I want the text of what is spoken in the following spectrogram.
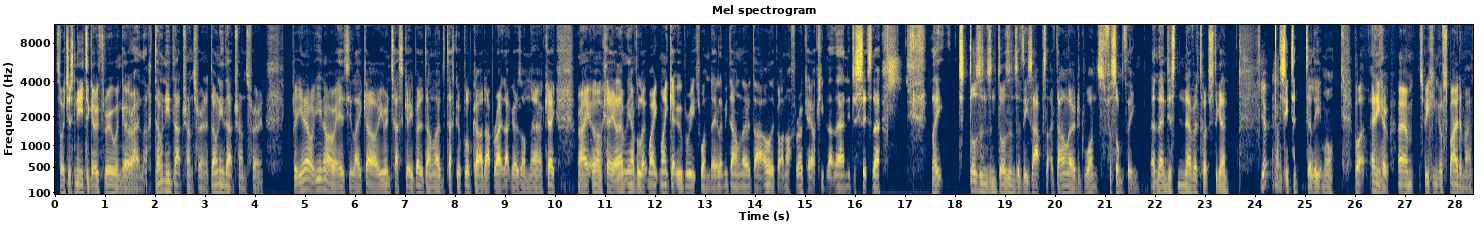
So I just need to go through and go right. Look, don't need that transferring. I don't need that transferring. But you know, you know how it is. You're like, oh, you're in Tesco. You better download the Tesco Club Card app. Right, that goes on there. Okay, right. Okay, let me have a look. Might might get Uber Eats one day. Let me download that. Oh, they've got an offer. Okay, I'll keep that there, and it just sits there. Like dozens and dozens of these apps that I've downloaded once for something, and then just never touched again. Yep. I need to delete them all. But anyhow, um, speaking of Spider Man,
